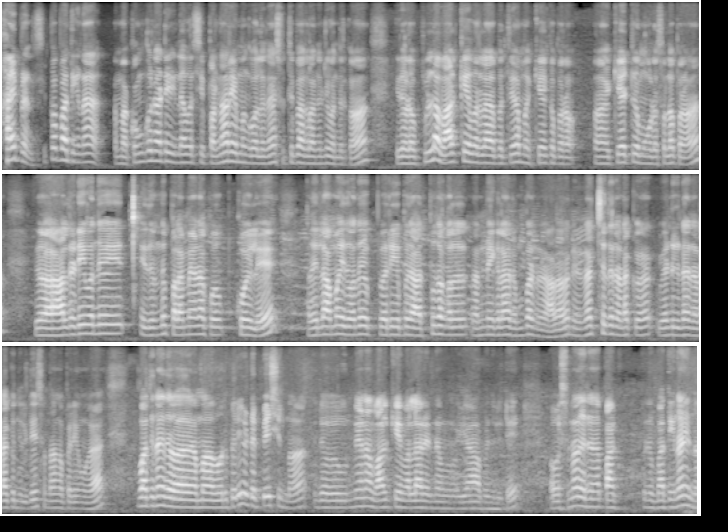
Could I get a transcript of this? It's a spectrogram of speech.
ஹாய் ஃப்ரெண்ட்ஸ் இப்போ பார்த்தீங்கன்னா நம்ம கொங்கு நாட்டின் இளவரசி பண்ணாரியம்மன் கோயிலில் தான் சுற்றி பார்க்கலாம்னு சொல்லி வந்திருக்கோம். இதோட ஃபுல்லாக வாழ்க்கை வரலாறு பற்றி நம்ம கேட்க போகிறோம் கேட்டு நம்ம கூட சொல்ல போகிறோம் இது ஆல்ரெடி வந்து இது வந்து பழமையான கோ கோயில். அது இல்லாமல் இது வந்து பெரிய பெரிய அற்புதங்கள் நன்மைகள்லாம் ரொம்ப அதாவது நினச்சது நடக்கும் வேண்டுகிட்டே நடக்கும்னு சொல்லிட்டு சொன்னாங்க பெரியவங்க. பார்த்தீங்கன்னா இது நம்ம ஒரு பெரியவர்கிட்ட பேசியிருந்தோம். இது உண்மையான வாழ்க்கை வரலாறு என்ன ஐயா அப்படின்னு சொல்லிட்டு. அவர் சொன்னது என்ன பார்க்க இப்போ பார்த்தீங்கன்னா இந்த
